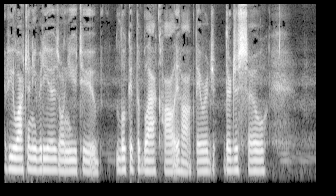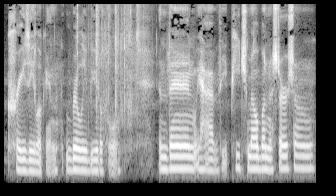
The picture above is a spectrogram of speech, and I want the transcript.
If you watch any videos on YouTube, look at the black hollyhock. They were they're just so crazy looking, really beautiful. And then we have the peach melba nasturtium.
